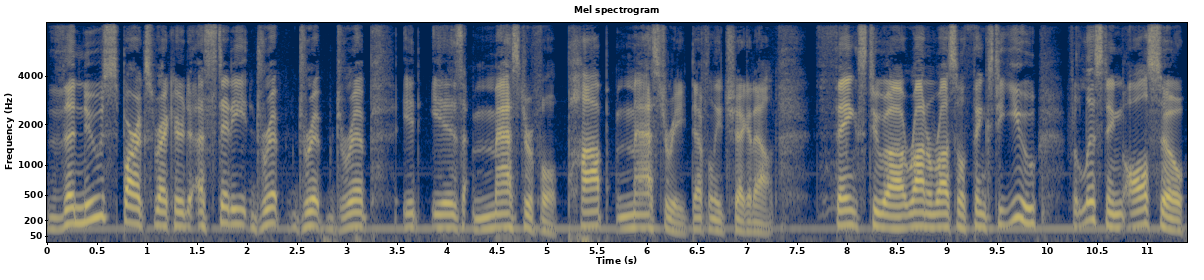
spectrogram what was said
The new Sparks record, a steady drip, drip, drip. It is masterful. Pop mastery. Definitely check it out. Thanks to uh, Ron and Russell. Thanks to you for listening. Also,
